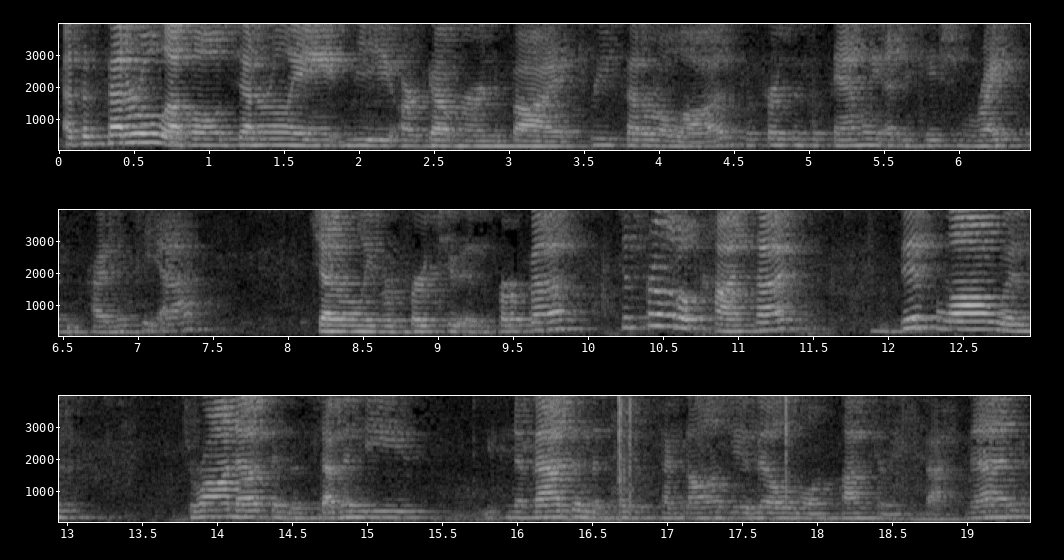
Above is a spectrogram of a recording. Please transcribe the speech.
At the federal level, generally, we are governed by three federal laws. The first is the Family Education Rights and Privacy Act, generally referred to as FERPA. Just for a little context, this law was drawn up in the 70s. You can imagine the type of technology available in classrooms back then.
